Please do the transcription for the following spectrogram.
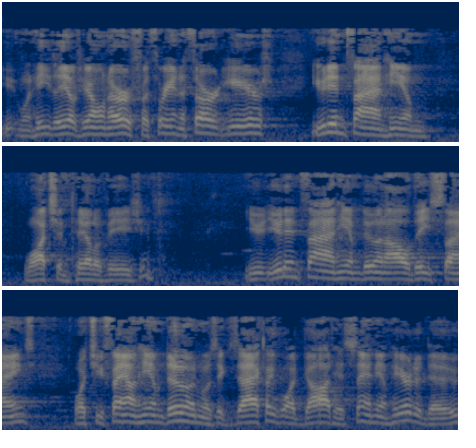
You, when he lived here on earth for three and a third years, you didn't find him watching television. You, you didn't find him doing all these things. What you found him doing was exactly what God had sent him here to do.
